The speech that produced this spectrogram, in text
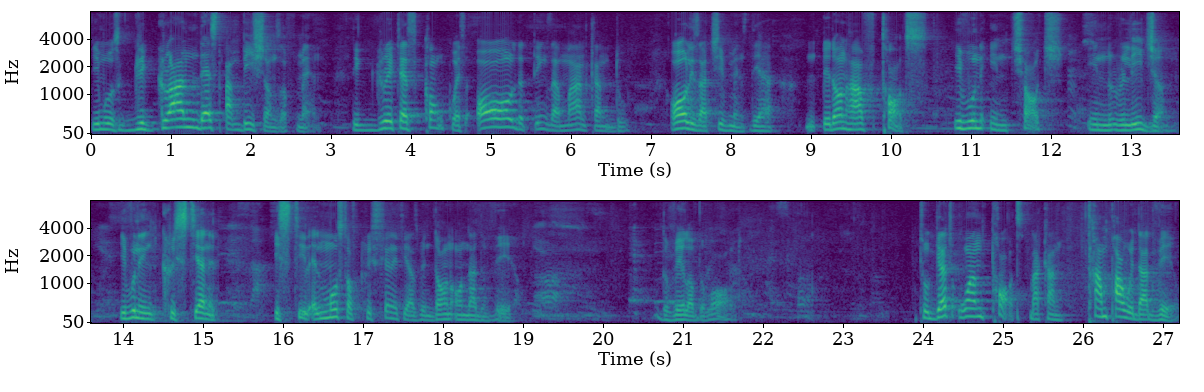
the most the grandest ambitions of men, the greatest conquest, all the things that man can do, all his achievements, they, are, they don't have thoughts, even in church, in religion, even in Christianity. It's still, and most of Christianity has been done under the veil the veil of the world. To get one thought that can tamper with that veil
